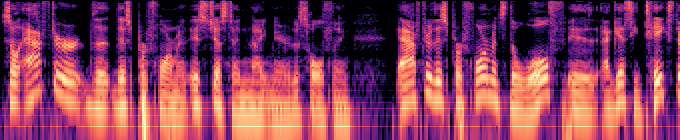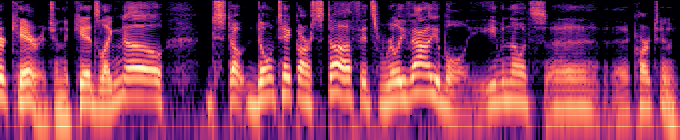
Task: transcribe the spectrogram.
So after the this performance, it's just a nightmare. This whole thing. After this performance, the wolf is. I guess he takes their carriage, and the kid's like, "No, don't, don't take our stuff. It's really valuable, even though it's uh, a cartoon."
